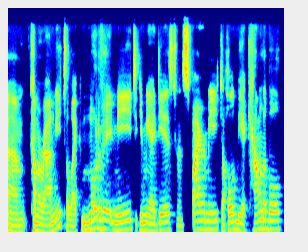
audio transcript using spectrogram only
um, come around me, to like motivate me, to give me ideas, to inspire me, to hold me accountable,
